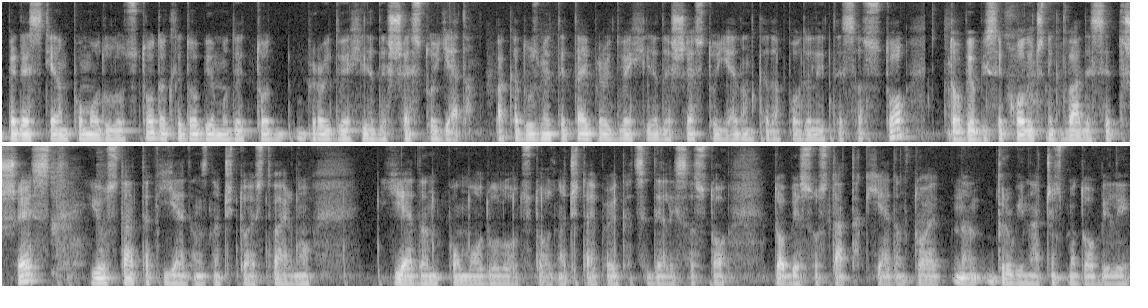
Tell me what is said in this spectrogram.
51 po modulu od 100, dakle dobijamo da je to broj 2601. Pa kad uzmete taj broj 2601 kada podelite sa 100, dobio bi se količnik 26 i ostatak 1, znači to je stvarno 1 po modulu od 100, znači taj broj kad se deli sa 100 dobije se ostatak 1, to je na drugi način smo dobili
